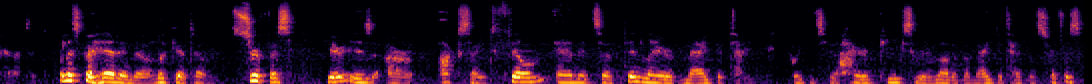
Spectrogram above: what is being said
patent. But let's go ahead and uh, look at um, surface. Here is our oxide film, and it's a thin layer of magnetite. We can see the higher peaks, we have a lot of magnetite on the surface.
